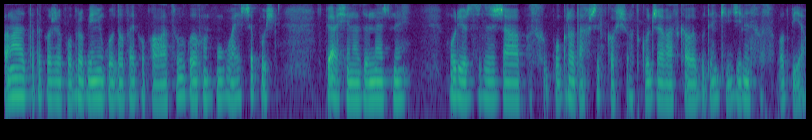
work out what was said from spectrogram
pana, ale dlatego, że po obrobieniu głodowego pałacu, dokąd mogła jeszcze pójść. Spiała się na zewnętrzny mur, już po, po ogrodach. Wszystko w środku, drzewa, skały, budynki w dziwny sposób odbijał.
